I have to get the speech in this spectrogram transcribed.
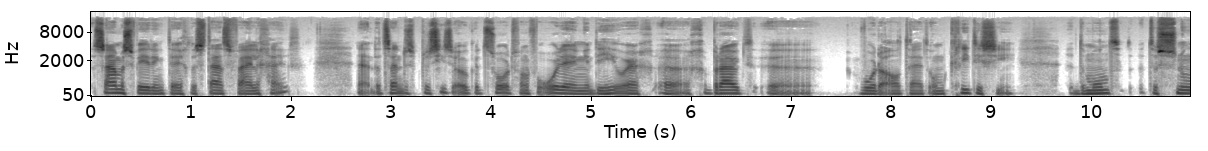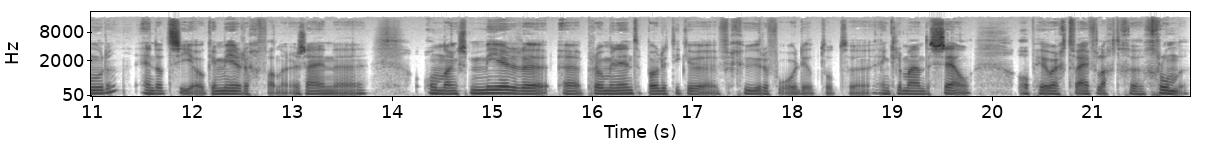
samenswering tegen de staatsveiligheid. Nou, dat zijn dus precies ook het soort van veroordelingen die heel erg uh, gebruikt uh, worden altijd om critici de mond te snoeren. En dat zie je ook in meerdere gevallen. Er zijn uh, ondanks meerdere uh, prominente politieke figuren veroordeeld tot uh, enkele maanden cel op heel erg twijfelachtige gronden.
